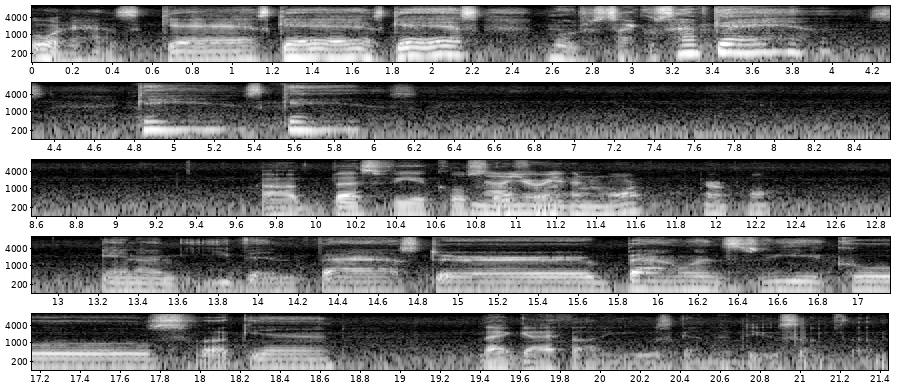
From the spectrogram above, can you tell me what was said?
Oh, and it has gas, gas, gas. Motorcycles have gas, gas, gas. Uh, best vehicle so now you're far. even more purple. And I'm even faster. Balanced vehicles. Fucking. That guy thought he was gonna do something.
